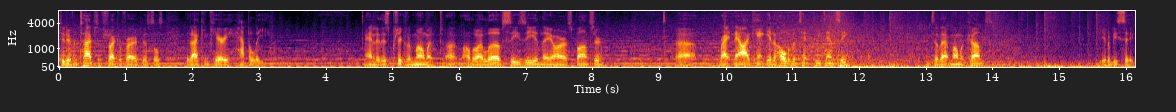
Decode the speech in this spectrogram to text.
two different types of striker-fired pistols that I can carry happily. And at this particular moment, uh, although I love CZ and they are a sponsor, uh, right now I can't get a hold of a P10C until that moment comes. It'll be sick.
